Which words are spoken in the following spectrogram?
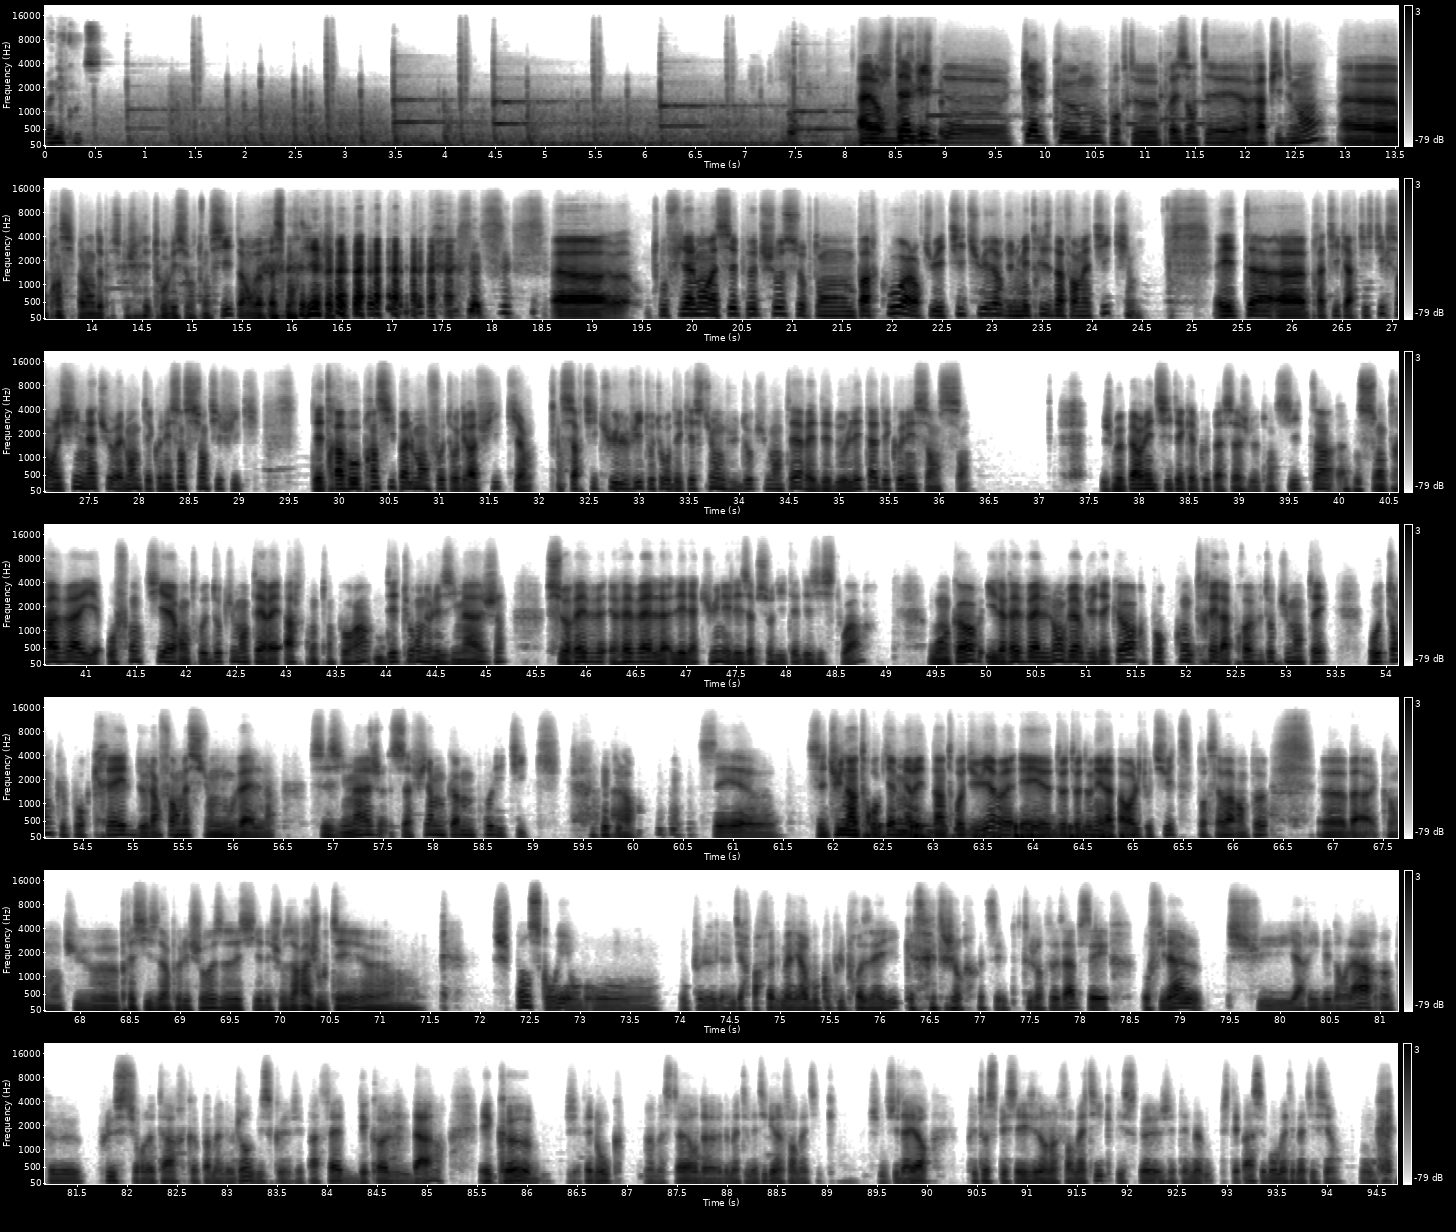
Bonne écoute. Bon. Alors David, peux. Euh, quelques mots pour te présenter rapidement, euh, principalement d'après ce que j'ai trouvé sur ton site, hein, on va pas se mentir. Euh, on trouve finalement assez peu de choses sur ton parcours. Alors tu es titulaire d'une maîtrise d'informatique et ta euh, pratique artistique s'enrichit naturellement de tes connaissances scientifiques. Tes travaux principalement photographiques s'articulent vite autour des questions du documentaire et de l'état des connaissances. Je me permets de citer quelques passages de ton site. Son travail aux frontières entre documentaire et art contemporain détourne les images, se révé- révèle les lacunes et les absurdités des histoires, ou encore il révèle l'envers du décor pour contrer la preuve documentée autant que pour créer de l'information nouvelle. Ces images s'affirment comme politiques. Alors, c'est euh, c'est une intro qui a mérite d'introduire et de te donner la parole tout de suite pour savoir un peu euh, bah, comment tu veux préciser un peu les choses, et s'il y a des choses à rajouter. euh. Je pense qu'on oui, on, peut le dire parfois de manière beaucoup plus prosaïque, c'est toujours, faisable. C'est au final, je suis arrivé dans l'art un peu plus sur le tard que pas mal d'autres gens, puisque j'ai pas fait d'école d'art et que j'ai fait donc un master de, de mathématiques et d'informatique. Je me suis d'ailleurs plutôt spécialisé dans l'informatique puisque j'étais même j'étais pas assez bon mathématicien. Donc,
